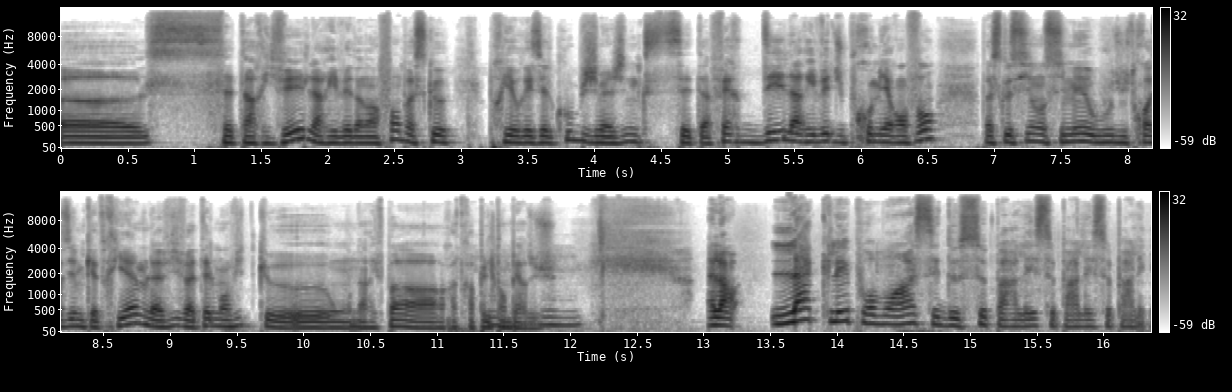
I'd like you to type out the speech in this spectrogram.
euh, cette arrivée, l'arrivée d'un enfant? Parce que prioriser le couple, j'imagine que c'est à faire dès l'arrivée du premier enfant. Parce que si on s'y met au bout du troisième, quatrième, la vie va tellement vite que euh, on n'arrive pas à rattraper le temps perdu. Mhm. Alors, la clé pour moi, c'est de se parler, se parler, se parler.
